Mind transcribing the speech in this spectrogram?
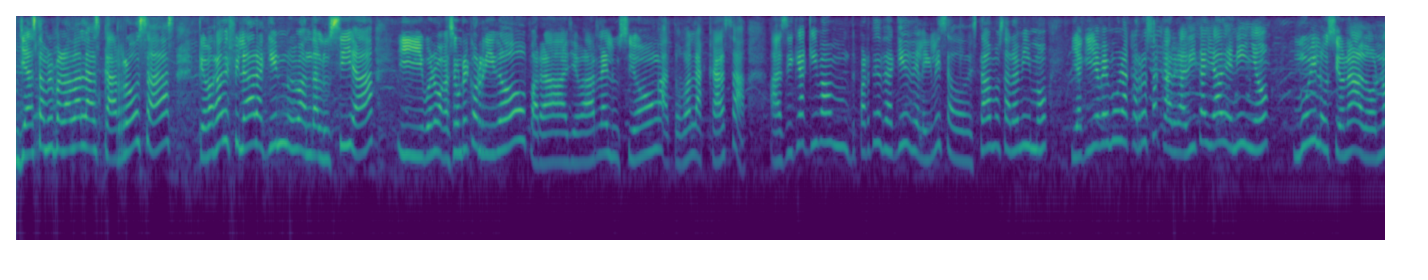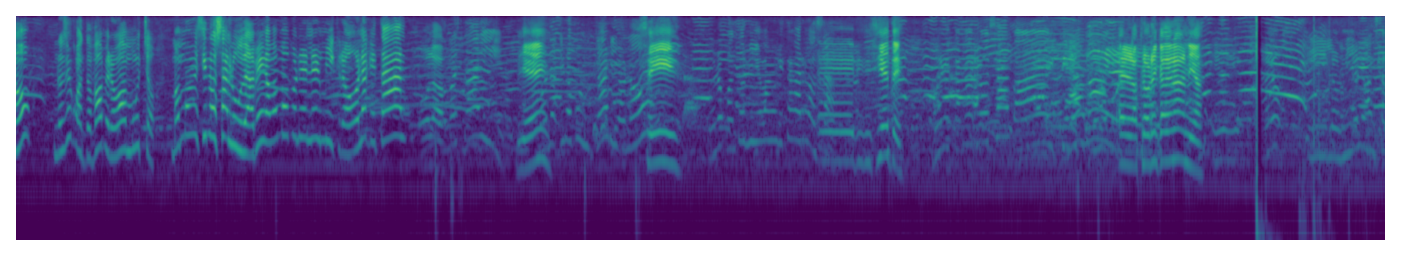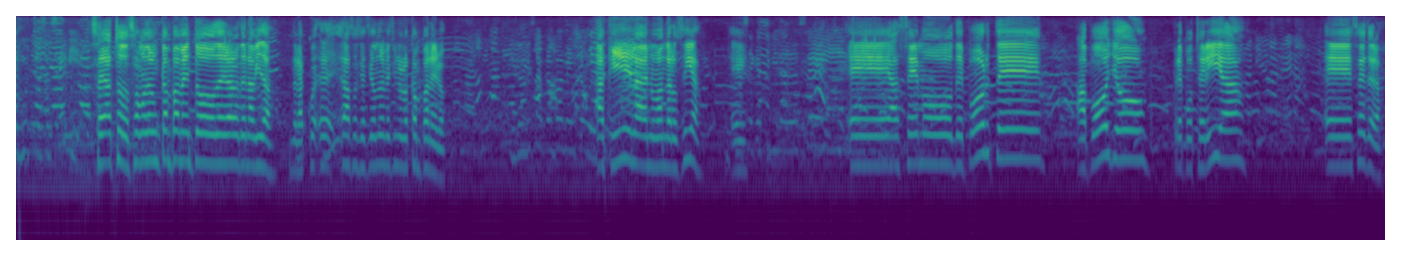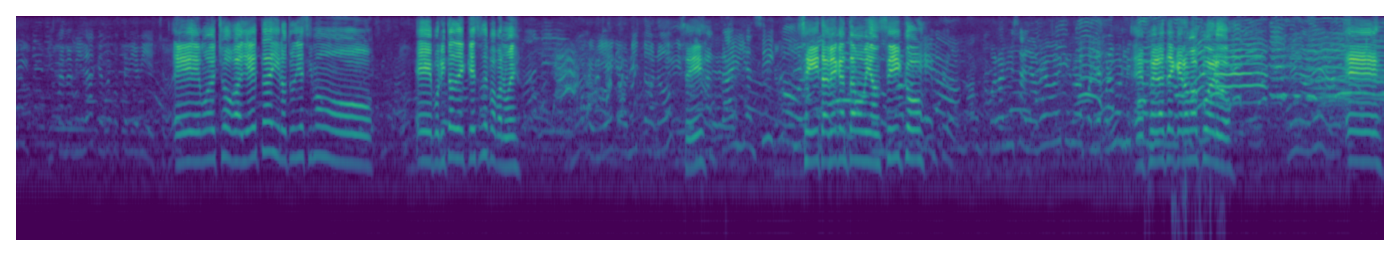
Ya están preparadas las carrozas que van a desfilar aquí en Nueva Andalucía y bueno, van a hacer un recorrido para llevar la ilusión a todas las casas. Así que aquí van parte de aquí, de la iglesia donde estamos ahora mismo y aquí ya vemos una carroza cargadita ya de niños muy ilusionados, ¿no? No sé cuánto va, pero va mucho. Vamos a ver si nos saluda. Venga, vamos a ponerle el micro. Hola, ¿qué tal? Hola. ¿Cómo estáis? Bien. Bueno, aquí los voluntarios, ¿no? Sí. Bueno, ¿cuántos niños van en esta carroza? Eh, 17. Bueno, esta carroza va En las crónicas de Narnia. Y los niños les mucho esa serie. Sea, todos somos de un campamento de, la- de Navidad, de la, eh, la Asociación de Vecinos de los Campaneros. ¿Y dónde está el campamento? Aquí en la Nueva Andalucía. ¿Qué Eh, eh, hacemos deporte, apoyo, repostería, eh, etcétera. ¿Y esta Navidad qué repostería habéis hecho? Eh, hemos hecho galletas y el otro día hicimos bolitas de queso de Papá Noel. Bonito, ¿no? Sí. ¿Cantáis villancicos? Sí, también cantamos Por villancicos. ejemplo, ¿cuál habéis ensayado? Veo ahí que no le ponemos el micrófono. Espérate que no me acuerdo. Venga, venga. Eh,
